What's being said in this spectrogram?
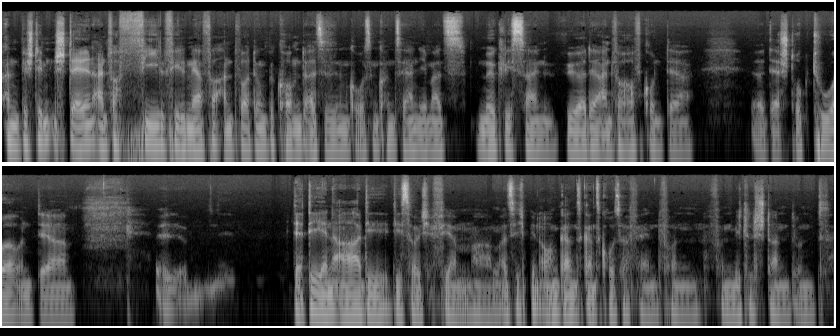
an bestimmten Stellen einfach viel, viel mehr Verantwortung bekommt, als es in einem großen Konzern jemals möglich sein würde, einfach aufgrund der, äh, der Struktur und der, äh, der DNA, die, die solche Firmen haben. Also ich bin auch ein ganz, ganz großer Fan von, von Mittelstand und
